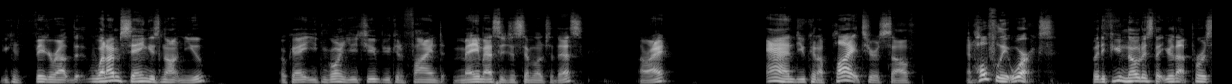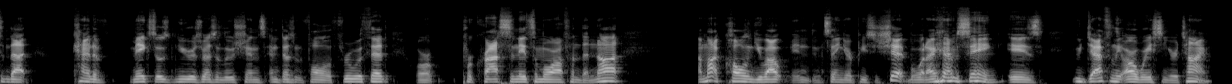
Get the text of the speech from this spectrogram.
You can figure out th- what I'm saying is not new. Okay, you can go on YouTube, you can find many messages similar to this. All right. And you can apply it to yourself, and hopefully it works. But if you notice that you're that person that kind of makes those New Year's resolutions and doesn't follow through with it or procrastinates more often than not, I'm not calling you out and, saying you're a piece of shit, but what I am saying is you definitely are wasting your time.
